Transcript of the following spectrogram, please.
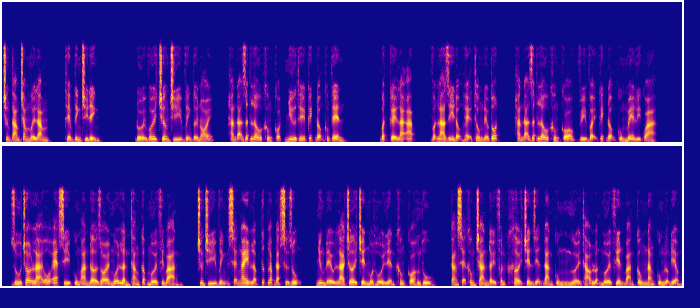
chương 815, thêm tinh trí đỉnh. Đối với Trương Trí Vĩnh tới nói, hắn đã rất lâu không có như thế kích động không tên. Bất kể là áp, vẫn là di động hệ thống đều tốt, hắn đã rất lâu không có vì vậy kích động cùng mê ly qua. Dù cho là OS cùng Android mỗi lần thăng cấp mới phiên bản, Trương Chí Vĩnh sẽ ngay lập tức lắp đặt sử dụng, nhưng đều là chơi trên một hồi liền không có hứng thú, càng sẽ không tràn đầy phấn khởi trên diễn đàn cùng người thảo luận mới phiên bản công năng cùng lượng điểm.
